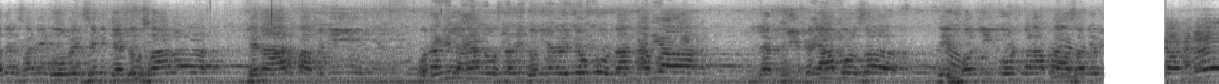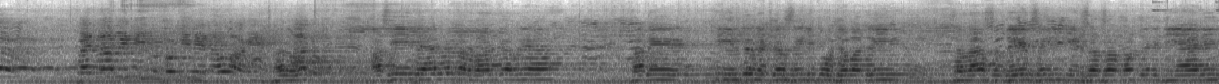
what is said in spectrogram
ਅਦਰ ਸਾਡੇ ਗੋਬਿੰਦ ਸਿੰਘ ਜੰਡੂ ਸਾਹਿਬ ਦਿਦਾਰ ਭੱਬ ਜੀ ਉਹਨਾਂ ਦੀ ਆਇਆ ਦੋਸਤਾਂ ਦੀ ਦੁਨੀਆ ਦੇ ਵਿੱਚੋਂ ਘੋੜਾ ਕਾਬਾ ਲੱਖੀ ਪੰਜਾਬ ਪੁਲਿਸ ਤੇ ਫੌਜੀ ਕੋਟ ਕਲਾ ਭਰਾ ਸਾਡੇ ਪਹਿਲਾਂ ਵੀ ਟੀਮ ਛੋਟੀ ਨੇ ਉਹ ਆ ਗਏ ਅਸੀਂ ਬੈਨ ਦਾ ਧੰਨਵਾਦ ਕਰਦੇ ਹਾਂ। ਸਾਡੇ ਧੀਰ ਧਰਮਿੰਦਰ ਸਿੰਘ ਜੀ ਭੋਜਵਾਦਰੀ ਸਰਦਾਰ ਸੁਦੇਵ ਸਿੰਘ ਜੀ ਢੀਂਡਸਾ ਸਾਹਿਬ ਪਹੁੰਚੇ ਨੇ ਜੀ ਆਇਆਂ ਜੀ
